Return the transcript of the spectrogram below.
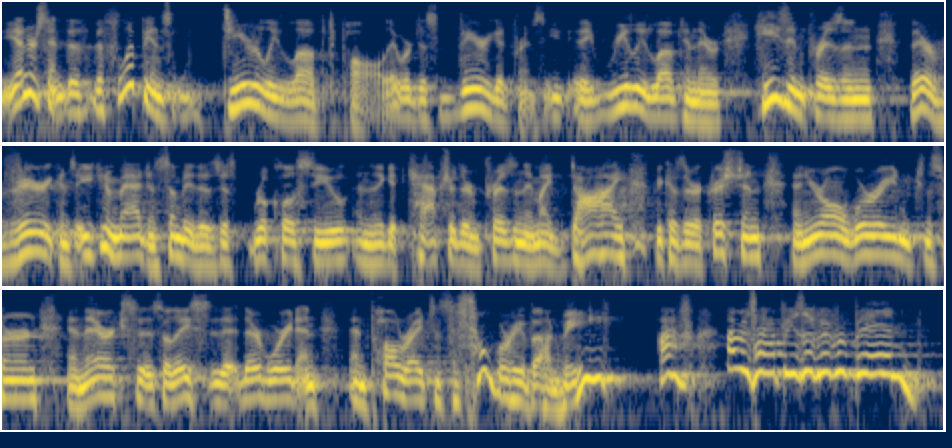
You understand, the, the, Philippians dearly loved Paul. They were just very good friends. They really loved him. They were, he's in prison. They're very concerned. You can imagine somebody that's just real close to you and they get captured, they're in prison, they might die because they're a Christian and you're all worried and concerned and they're, so they, they're worried and, and Paul writes and says, don't worry about me. I'm, I'm as happy as I've ever been.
